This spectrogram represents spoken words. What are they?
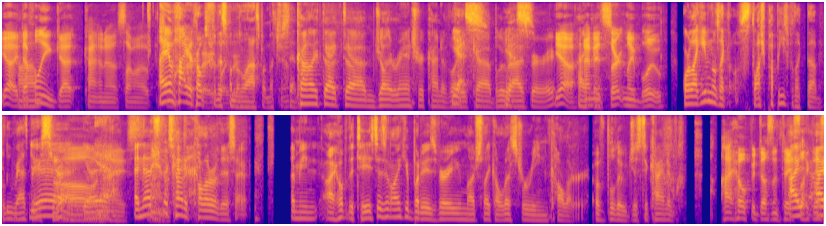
Yeah, I Um, definitely get kind of some of. I have higher hopes for this one than the last one. Let's just say. Kind of like that um, Jolly Rancher kind of like Yes, uh, blue yes. raspberry. Yeah, I and agree. it's certainly blue. Or like even those like slush puppies with like the blue raspberry Yeah, syrup. Oh, yeah, yeah. nice. And that's Man, the those kind are of color of this. I, I mean, I hope the taste isn't like it, but it is very much like a Listerine color of blue, just to kind of I hope it doesn't taste I- like I-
